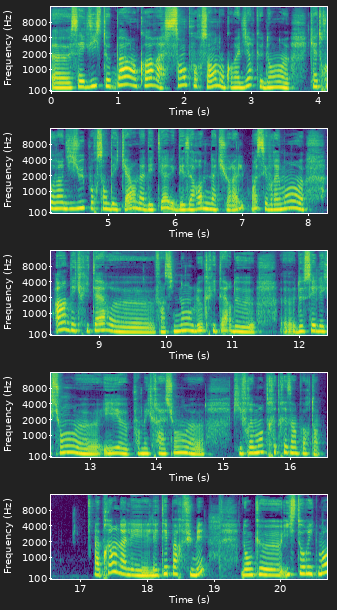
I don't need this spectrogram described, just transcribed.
Euh, ça n'existe pas encore à 100%, donc on va dire que dans euh, 98% des cas, on a des thés avec des arômes naturels. Moi, c'est vraiment un des critères, enfin sinon le critère de, de sélection et pour mes créations qui est vraiment très très important. Après, on a les, les thés parfumés. Donc, euh, historiquement,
